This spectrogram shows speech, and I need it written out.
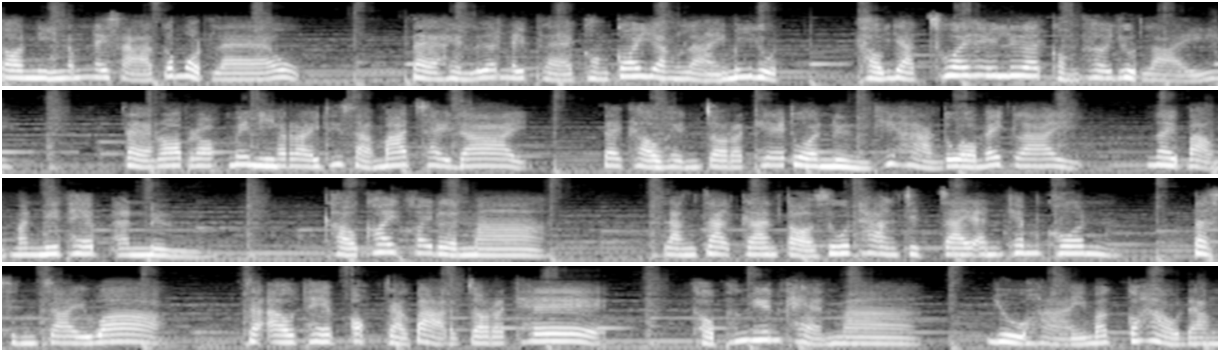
ตอนนี้น้ำในสาก็หมดแล้ว แต่เห็นเลือดในแผลของก้อยยังไหลไม่หยุด เขาอยากช่วยให้เลือดของเธอหยุดไหล แต่รอบๆไม่มีอะไรที่สามารถใช้ได้ แต่เขาเห็นจระเข้ตัวหนึ่งที่ห่างตัวไม่ไกล ในปากมันมีเทปอันหนึ่ง เขาค่อยๆเดินมา หลังจากการต่อสู้ทางจิตใจอันเข้มข้น ตัดสินใจว่าจะเอาเทปออกจากปากจระเข้เขาเพิ่งยื่นแขนมา อยู่หายมักก็เห่าดัง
